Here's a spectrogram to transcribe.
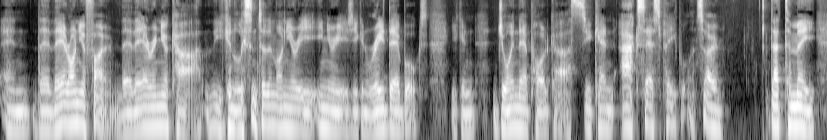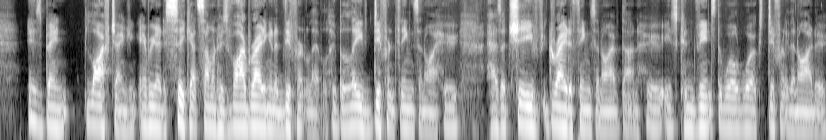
and they're there on your phone. They're there in your car. You can listen to them on your ear, in your ears. You can read their books. You can join their podcasts. You can access people, and so that to me has been life changing every day to seek out someone who's vibrating at a different level, who believes different things than I, who has achieved greater things than I have done, who is convinced the world works differently than I do.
